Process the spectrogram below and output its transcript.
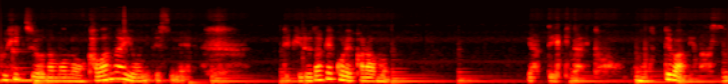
不必要なものを買わないようにですね、できるだけこれからもやっていきたいと思ってはいます。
